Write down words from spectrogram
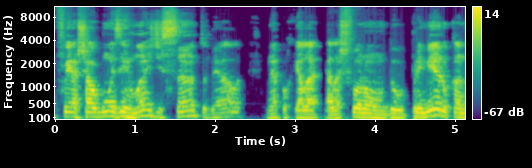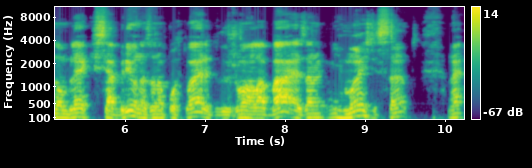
Fui achar algumas irmãs de santo dela, né? porque ela, elas foram do primeiro candomblé que se abriu na zona portuária, do João Alabá, elas eram irmãs de santo. Né?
